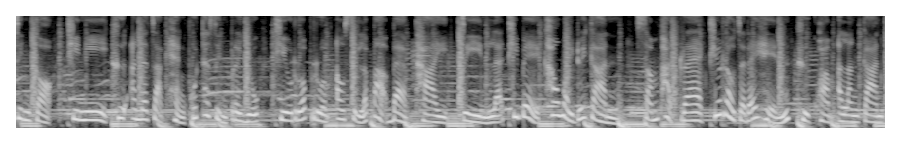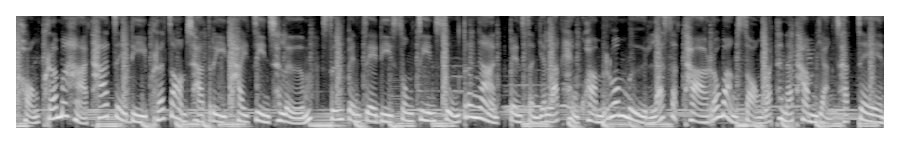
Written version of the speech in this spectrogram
จินเกาะที่นี่คืออาณาจักรแห่งพุทธศิลป์ประยุกต์ที่รวบรวมเอาศิลปะแบบไทย จีนและทิเบตเข้าไว้ด้วยกัน สัมผัสแรกที่เราจะได้เห็นคือความอลังการของพระมหาธาตุเจดีย์พระจอมชาตรีไทยจีนเฉลิม ซึ่งเป็นเจดีย์ทรงจีนสูงตระหง่าน เป็นสัญลักษณ์แห่งความร่วมมือและศรัทธาระหว่างสองวัฒนธรรมอย่างชัดเจน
